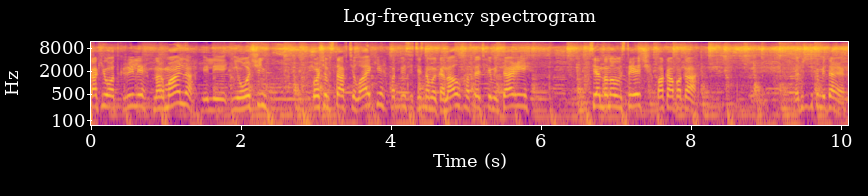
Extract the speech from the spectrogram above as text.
Как его открыли? Нормально или не очень? В общем, ставьте лайки, подписывайтесь на мой канал, оставляйте комментарии. Всем до новых встреч, пока-пока. Напишите в комментариях.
